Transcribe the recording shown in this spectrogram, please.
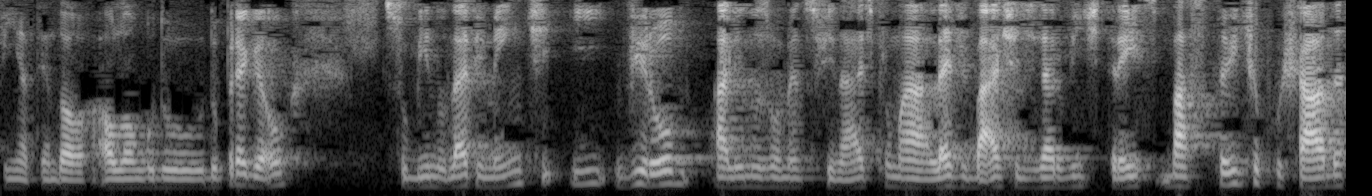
vinha tendo ao, ao longo do, do pregão subindo levemente e virou ali nos momentos finais para uma leve baixa de 0,23, bastante puxada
